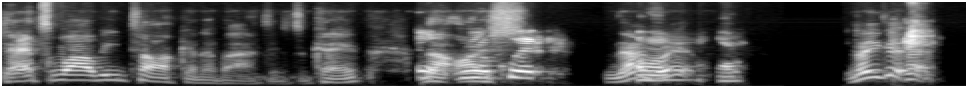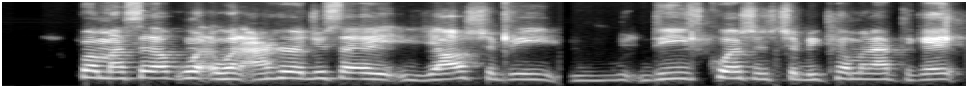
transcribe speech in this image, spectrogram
That's why we talking about this. Okay. Now, real quick. No, oh, no, you good. For myself, when, when I heard you say y'all should be these questions should be coming out the gate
